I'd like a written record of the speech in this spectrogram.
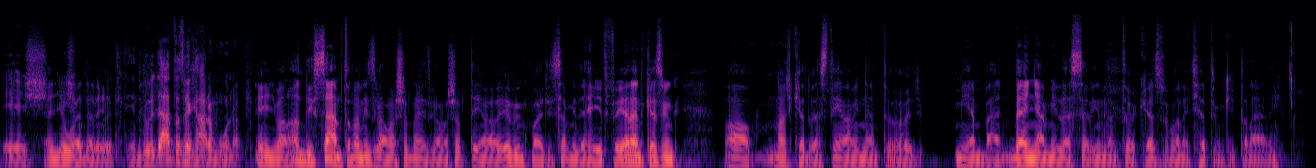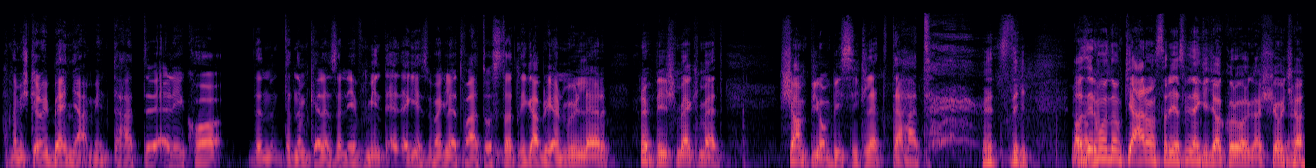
és egy jó és edelét. Indul, de hát az még három hónap. Így van, addig számtalan izgalmasabb, ne izgalmasabb témával jövünk, majd hiszen minden hétfő jelentkezünk. A nagy kedvenc téma mindentől, hogy milyen Benjamin lesz el innentől kezdve, van egy hetünk kitalálni. Hát nem is kell, hogy Benjamin, tehát elég, ha de, tehát nem kell ez a név, mind egészben meg lehet változtatni. Gabriel Müller is megmet, champion biciklet, tehát ezt így Azért mondom ki háromszor, hogy ezt mindenki gyakorolgassa, hogyha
